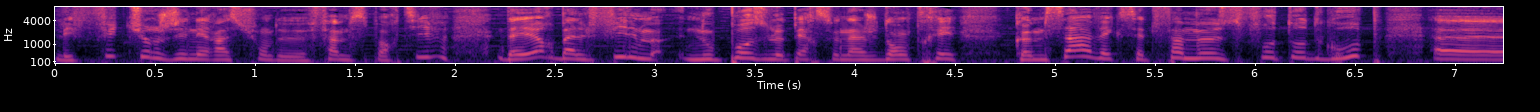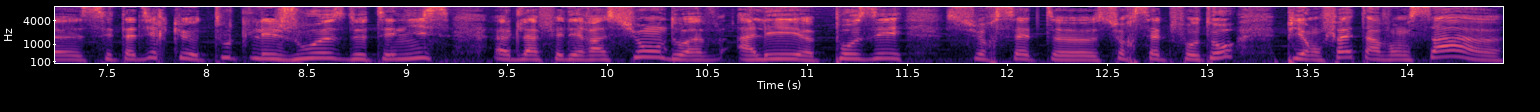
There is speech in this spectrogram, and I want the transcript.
les futures générations de femmes sportives. D'ailleurs, le film nous pose le personnage d'entrée comme ça, avec cette fameuse photo de groupe. Euh, C'est-à-dire que toutes les joueuses de tennis euh, de la fédération doivent aller euh, poser sur cette, sur cette photo. Puis en fait, avant ça,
